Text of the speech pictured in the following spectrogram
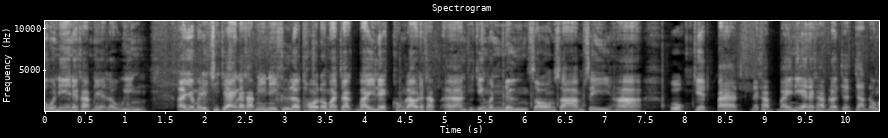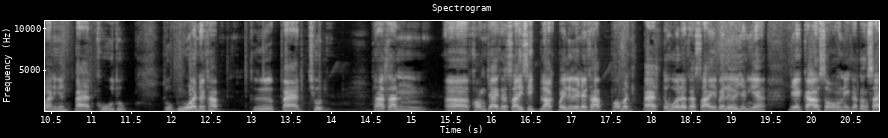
ตัวนี้นะครับเนี่ยเราวิ่งอ่ายังไม่ได้ชี้แจงนะครับนี่นี่คือเราถอดออกมาจากใบเล็กของเรานะครับอ่าอันที่จริงมัน 1 2 3 4 5 6 7 8นะครับใบนี้นะครับเราจะจัดออกมาเงิน8คู่ทุกทุกงวดนะครับคือ 8 ชุด ถ้าท่าน อ่าคล่องใจก็ใส่ 10 หลักไปเลยนะครับ เพราะมัน 8 ตัวแล้วก็ใส่ไปเลยอย่างเงี้ยเนี่ย92นี่ก็ต้องใส่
